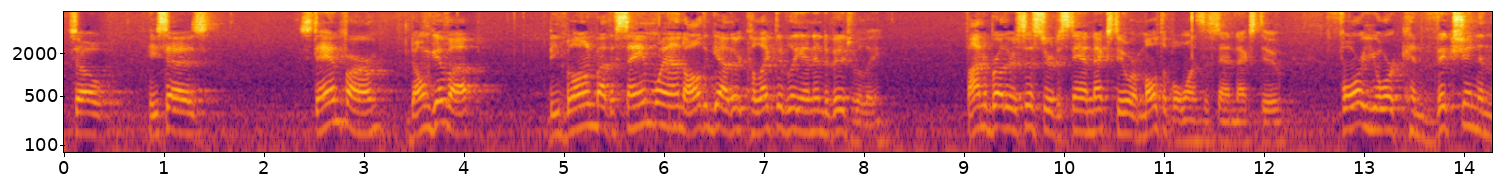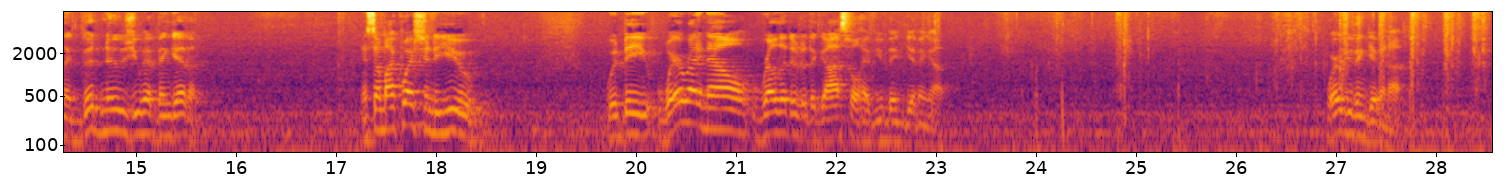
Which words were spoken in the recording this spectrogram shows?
So he says, stand firm, don't give up, be blown by the same wind all together, collectively and individually. Find a brother or sister to stand next to, or multiple ones to stand next to, for your conviction in the good news you have been given. And so, my question to you would be where right now, relative to the gospel, have you been giving up? Where have you been giving up?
